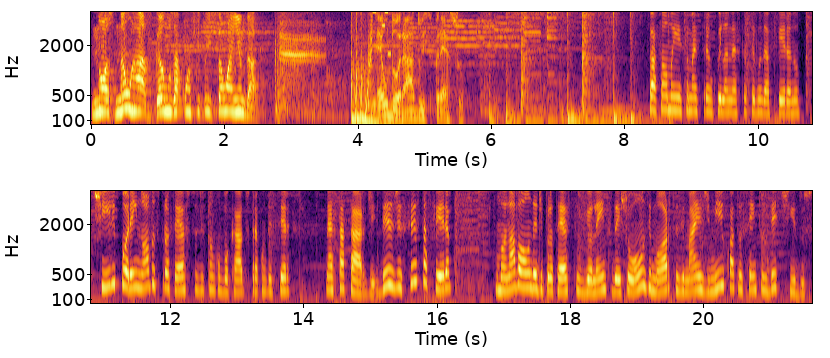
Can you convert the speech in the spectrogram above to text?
Nós não rasgamos a Constituição ainda. Eldorado Expresso. A situação amanheceu mais tranquila nesta segunda-feira no Chile, porém novos protestos estão convocados para acontecer nesta tarde. Desde sexta-feira, uma nova onda de protestos violentos deixou 11 mortos e mais de 1.400 detidos.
